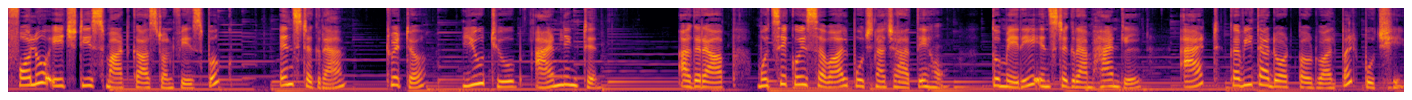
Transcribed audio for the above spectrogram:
follow H T Smartcast on Facebook Instagram Twitter YouTube and LinkedIn अगर आप मुझसे कोई सवाल पूछना चाहते हो तो मेरे Instagram handle at Kavita dot Paudwal पर पूछिए।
